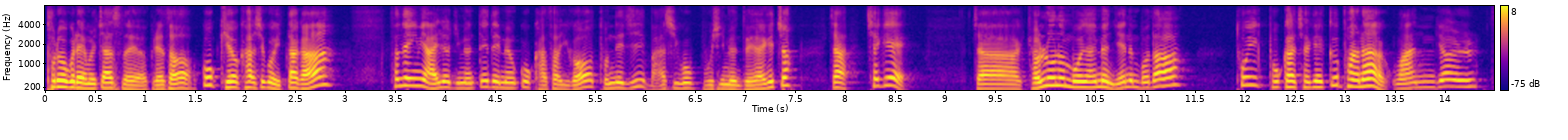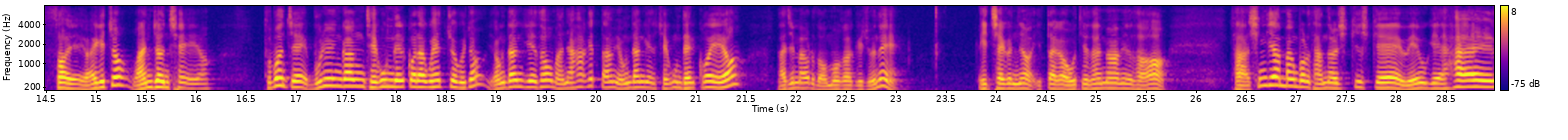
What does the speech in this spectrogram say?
프로그램을 짰어요. 그래서 꼭 기억하시고 있다가 선생님이 알려주면 때 되면 꼭 가서 이거 돈 내지 마시고 보시면 돼야겠죠? 자, 책의 자 결론은 뭐냐면 얘는 보다 토익 복화책의 끝판왕 완결서예요. 알겠죠? 완전체예요. 두 번째 무료 인강 제공될 거라고 했죠. 그죠? 0단계에서 만약 하겠다면 0단계에서 제공될 거예요. 마지막으로 넘어가기 전에 이 책은요. 이따가 OT 설명하면서 자, 신기한 방법으로 단어를 쉽게 쉽게 외우게 할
